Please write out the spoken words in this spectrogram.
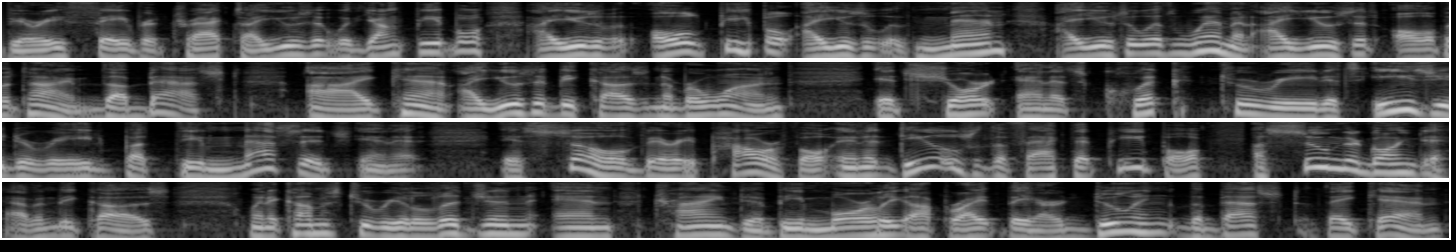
very favorite tracts. I use it with young people. I use it with old people. I use it with men. I use it with women. I use it all the time. The best I can. I use it because, number one, it's short and it's quick to read. It's easy to read, but the message in it is so very powerful. And it deals with the fact that people assume they're going to heaven because when it comes to religion and trying to be morally upright, they are doing the best they can.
